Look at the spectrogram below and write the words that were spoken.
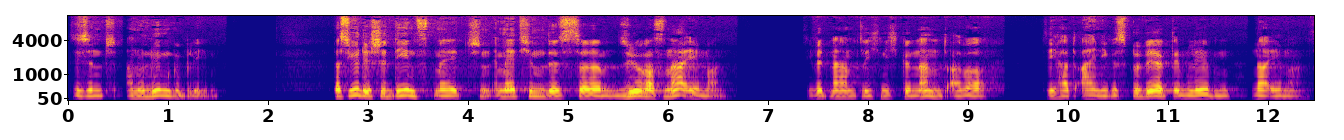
Sie sind anonym geblieben. Das jüdische Dienstmädchen Mädchen des äh, Syrers Naeman, sie wird namentlich nicht genannt, aber sie hat einiges bewirkt im Leben Naemans.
